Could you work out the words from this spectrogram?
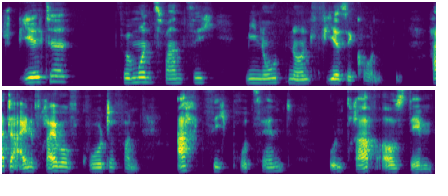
spielte 25 Minuten und 4 Sekunden, hatte eine Freiwurfquote von 80% und traf aus dem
